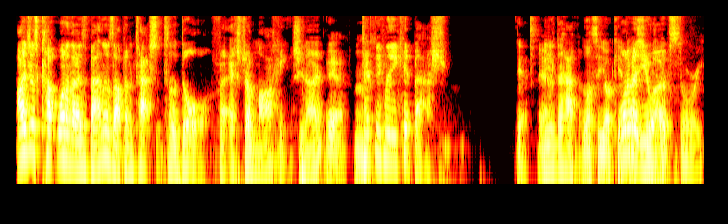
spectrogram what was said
I just cut one of those banners up and attached it to the door for extra markings. You know, Yeah. Mm. technically a kit bash Yeah. Yeah. needed to happen. Lots of your kit What about bash you, is Obes? story.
